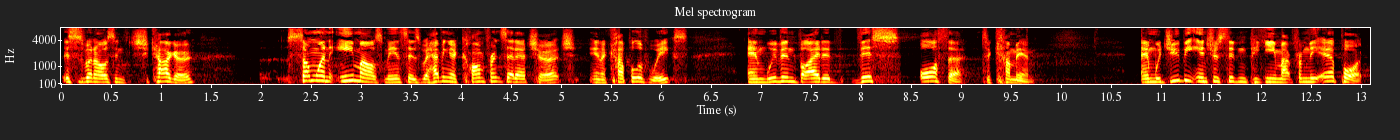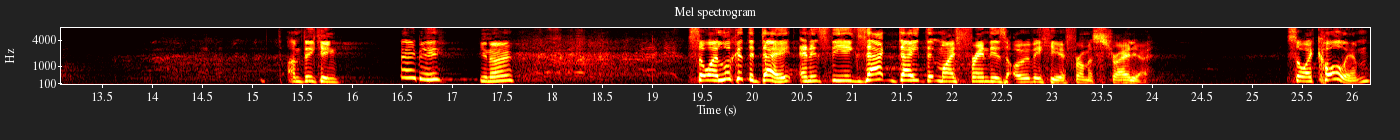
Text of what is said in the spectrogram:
this is when I was in Chicago, someone emails me and says, We're having a conference at our church in a couple of weeks, and we've invited this author to come in. And would you be interested in picking him up from the airport? I'm thinking, maybe, you know. So I look at the date, and it's the exact date that my friend is over here from Australia. So I call him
